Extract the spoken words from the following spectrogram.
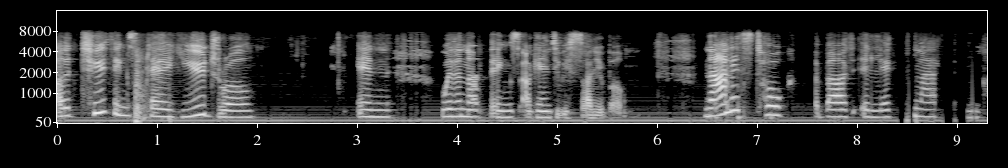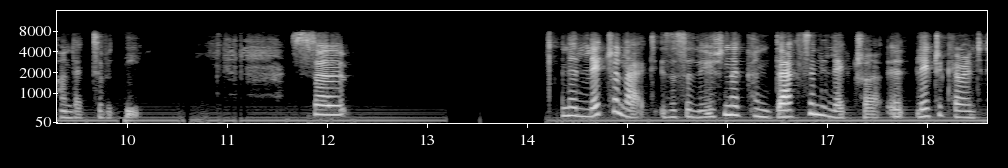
are the two things that play a huge role in whether or not things are going to be soluble now let's talk about electrolyte and conductivity so an electrolyte is a solution that conducts an electro electric current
